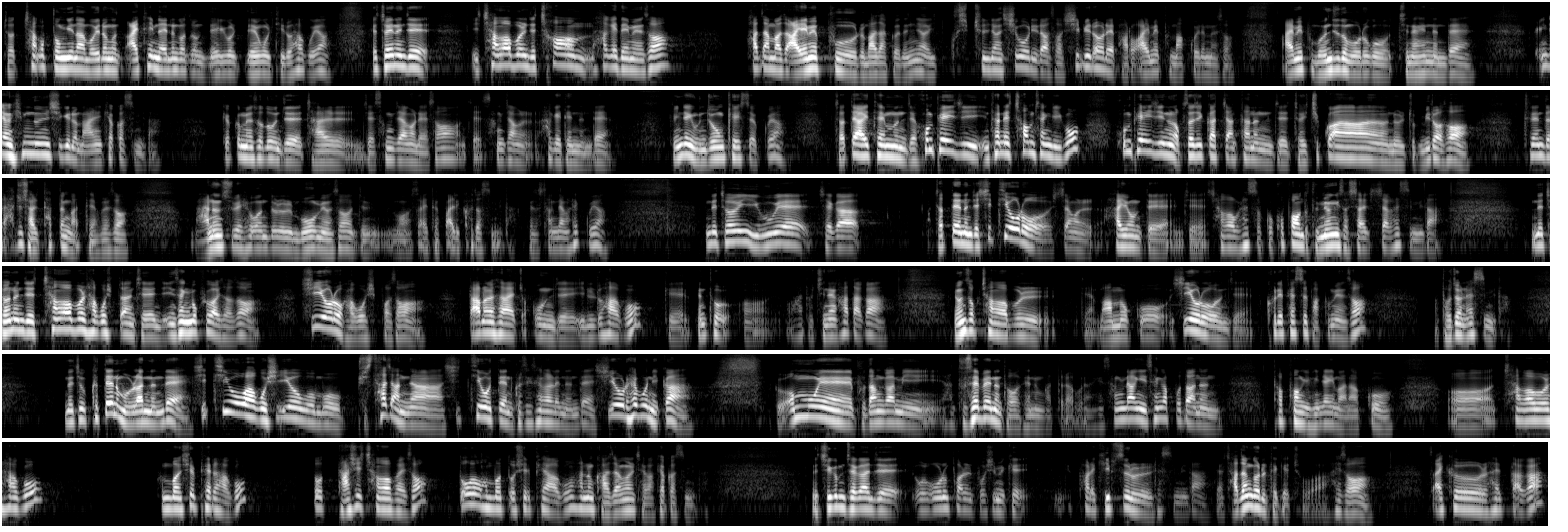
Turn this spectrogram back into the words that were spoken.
저 창업 동기나 뭐 이런 건 아이템이나 이런 거 좀 내용을, 내용을 뒤로 하고요. 그래서 저희는 이제 이 창업을 이제 처음 하게 되면서 하자마자 IMF를 맞았거든요. 97년 10월이라서 11월에 바로 IMF 맞고 이러면서 IMF 뭔지도 모르고 진행했는데 굉장히 힘든 시기를 많이 겪었습니다. 겪으면서도 이제 잘 이제 성장을 해서 이제 상장을 하게 됐는데 굉장히 운 좋은 케이스였고요. 저때 아이템은 이제 홈페이지 인터넷 처음 생기고 홈페이지는 없어질 것 같지 않다는 이제 저희 직관을 좀 밀어서 트렌드를 아주 잘 탔던 것 같아요. 그래서 많은 수의 회원들을 모으면서 이제 뭐 사이트가 빨리 커졌습니다. 그래서 상장을 했고요. 근데 저희 이후에 제가 저 때는 이제 CTO로 시작을 하이홈 때 이제 창업을 했었고 co-founder 두 명이서 시작- 시작을 했습니다. 근데 저는 이제 창업을 하고 싶다는 제 인생 목표가 있어서 CEO로 가고 싶어서 다른 회사에 조금 이제 일도 하고 이렇게 멘토 어, 도 진행하다가 연속 창업을 마음 먹고 CEO로 이제 career path를 바꾸면서 도전을 했습니다. 근데 저 그때는 몰랐는데 CTO하고 CEO고 뭐 비슷하지 않냐 CTO 때는 그렇게 생각을 했는데 CEO를 해보니까 그 업무의 부담감이 한 두세 배는 더 되는 것 같더라고요. 상당히 생각보다는 터프한 게 굉장히 많았고 어, 창업을 하고 한번 실패를 하고 또 다시 창업해서 또 한번 또 실패하고 하는 과정을 제가 겪었습니다. 지금 제가 이제 오- 오른팔을 보시면 이렇게 팔에 깁스를 했습니다. 자전거를 되게 좋아해서 사이클 했다가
